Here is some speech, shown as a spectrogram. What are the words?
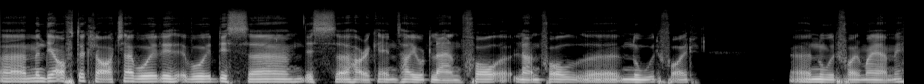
uh, men de har ofte klart seg hvor, hvor disse, disse, hurricanes har gjort landfall, landfall uh, nord, for, uh, nord for Miami.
